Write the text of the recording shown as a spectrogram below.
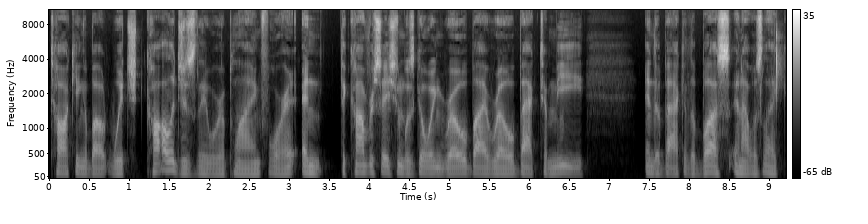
talking about which colleges they were applying for. And the conversation was going row by row back to me in the back of the bus, and I was like,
